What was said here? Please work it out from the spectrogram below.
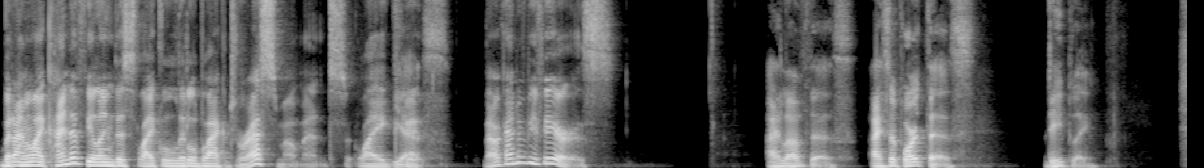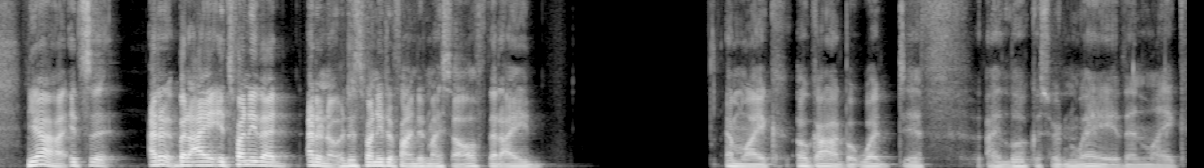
but I'm like kind of feeling this like little black dress moment. Like yes. that would kind of be fierce. I love this. I support this deeply. Yeah, it's a I don't but I it's funny that I don't know, it's funny to find in myself that I am like, oh God, but what if I look a certain way? Then like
